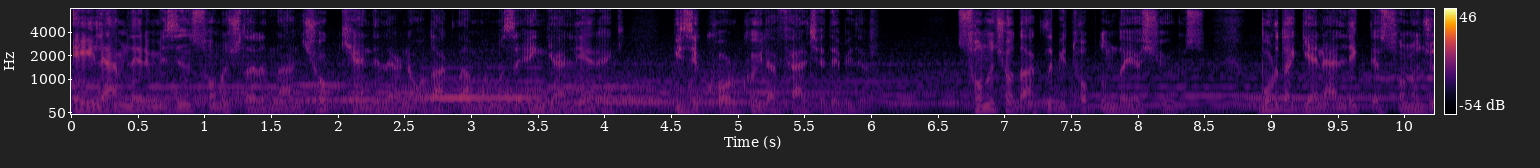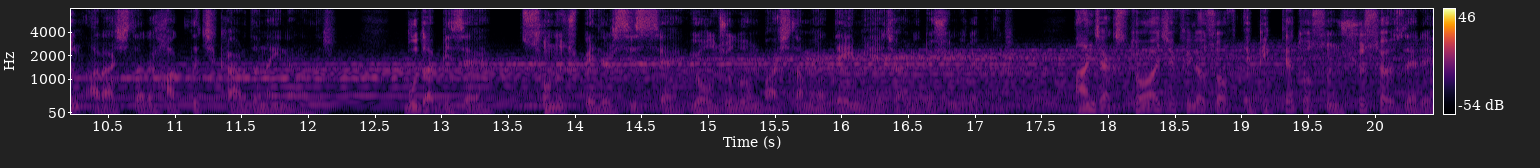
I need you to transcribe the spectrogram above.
eylemlerimizin sonuçlarından çok kendilerine odaklanmamızı engelleyerek bizi korkuyla felç edebilir. Sonuç odaklı bir toplumda yaşıyoruz. Burada genellikle sonucun araçları haklı çıkardığına inanılır. Bu da bize sonuç belirsizse yolculuğun başlamaya değmeyeceğini düşündürebilir. Ancak Stoacı filozof Epiktetos'un şu sözleri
